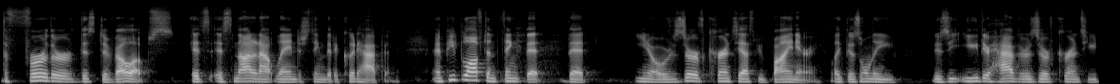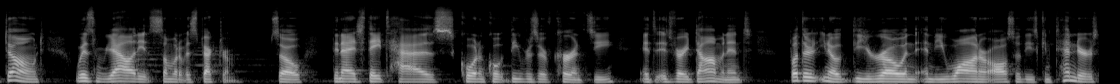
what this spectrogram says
the further this develops, it's it's not an outlandish thing that it could happen. And people often think that that you know reserve currency has to be binary. Like there's only there's you either have the reserve currency, you don't. Whereas in reality, it's somewhat of a spectrum. So the United States has quote unquote the reserve currency. It's it's very dominant. But there, you know, the euro and, and the yuan are also these contenders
